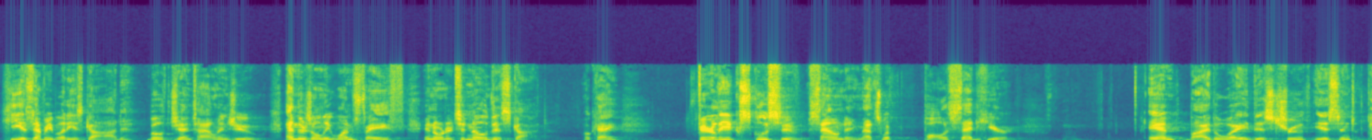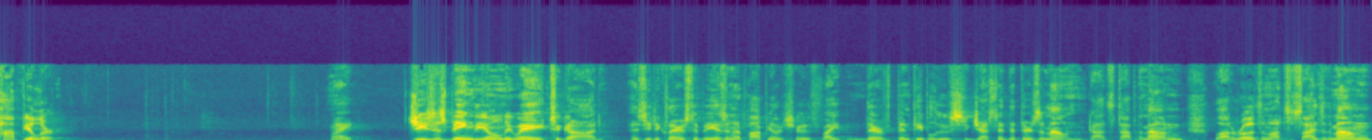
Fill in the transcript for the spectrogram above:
He is everybody's God, both Gentile and Jew. And there's only one faith in order to know this God, okay? Fairly exclusive sounding. That's what Paul has said here. And by the way, this truth isn't popular, right? Jesus being the only way to God as he declares to be, isn't a popular truth, right? There have been people who've suggested that there's a mountain. God's top of the mountain, a lot of roads and lots of sides of the mountain.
